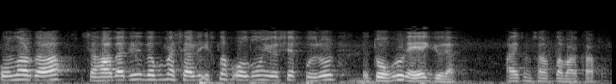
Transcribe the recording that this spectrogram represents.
onlar da səhabədir və bu məsələdə ixtilaf olduğuna görə şeyx buyurur, e, doğru rəyə görə. Ayətun səhətlə barakatuhu.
